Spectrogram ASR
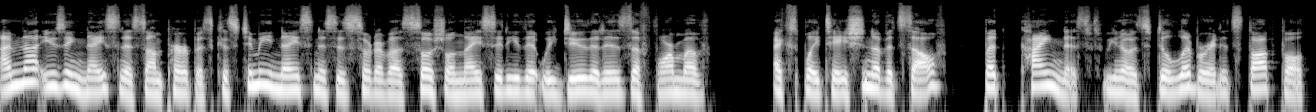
I'm not using niceness on purpose because to me, niceness is sort of a social nicety that we do that is a form of exploitation of itself. But kindness, you know, it's deliberate, it's thoughtful,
